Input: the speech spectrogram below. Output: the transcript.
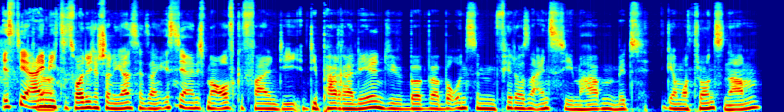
Ist dir eigentlich, ja. das wollte ich ja schon die ganze Zeit sagen, ist dir eigentlich mal aufgefallen, die, die Parallelen, die wir bei, bei uns im 4001-Team haben mit Game of Thrones Namen?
